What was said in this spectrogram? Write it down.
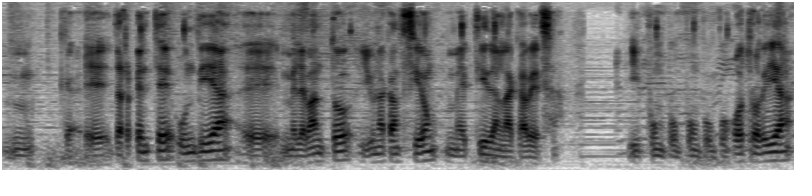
mm, eh, de repente un día eh, me levanto y una canción metida en la cabeza. Y pum, pum, pum, pum, pum. Otro día,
